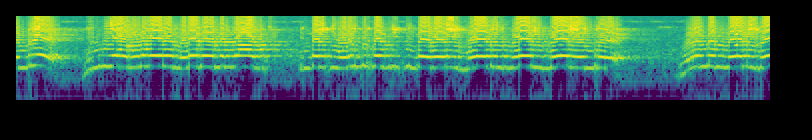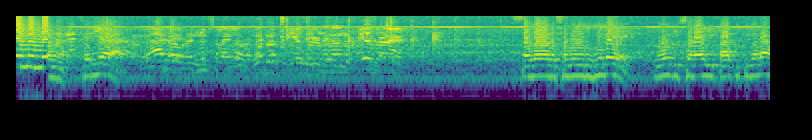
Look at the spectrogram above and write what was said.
என்று இந்தியா முழுவதும் நிலைமையெல்லாம் இன்றைக்கு ஒழித்துக் கொண்டிருக்கின்ற மோடி மோடி மோடி மோடி என்று மீண்டும் மோடி வேண்டும் சரியா? சகோதர சகோதரிகளே மோடி சவாரி பார்த்துட்டீங்களா?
